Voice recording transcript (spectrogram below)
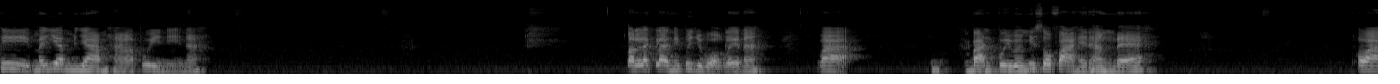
ที่มาเยี่ยมยามหาปุ้ยนี่นะ ตอนแรกๆนี่ปุ้ยจะบอกเลยนะ ว่าบ้านปุ้ยมันมีโซฟาให้นั่งแด้เพราะว่า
